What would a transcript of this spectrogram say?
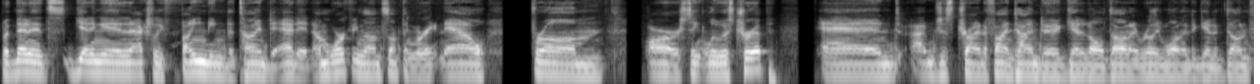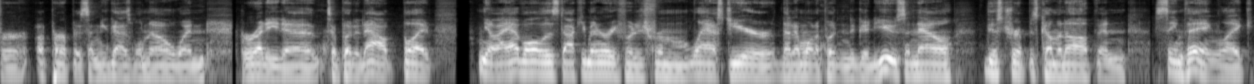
but then it's getting in and actually finding the time to edit. I'm working on something right now from our St. Louis trip and I'm just trying to find time to get it all done. I really wanted to get it done for a purpose, and you guys will know when we're ready to to put it out. But you know, I have all this documentary footage from last year that I want to put into good use, and now this trip is coming up, and same thing. Like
